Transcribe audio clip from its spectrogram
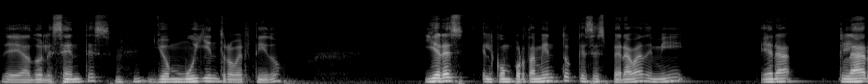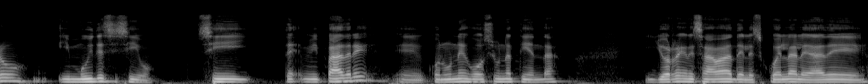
de adolescentes, yo muy introvertido, y eres el comportamiento que se esperaba de mí era claro y muy decisivo. Si mi padre, eh, con un negocio, una tienda, yo regresaba de la escuela a la edad de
